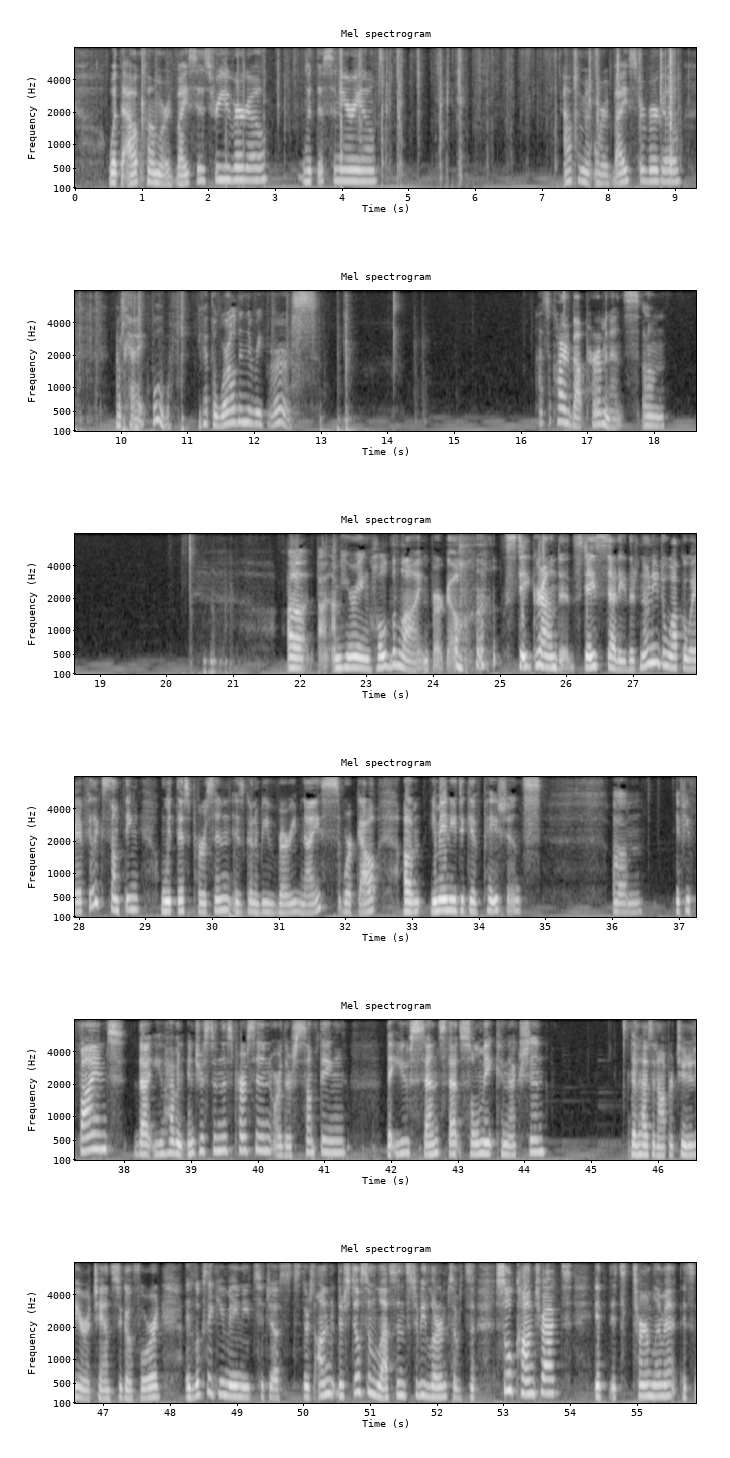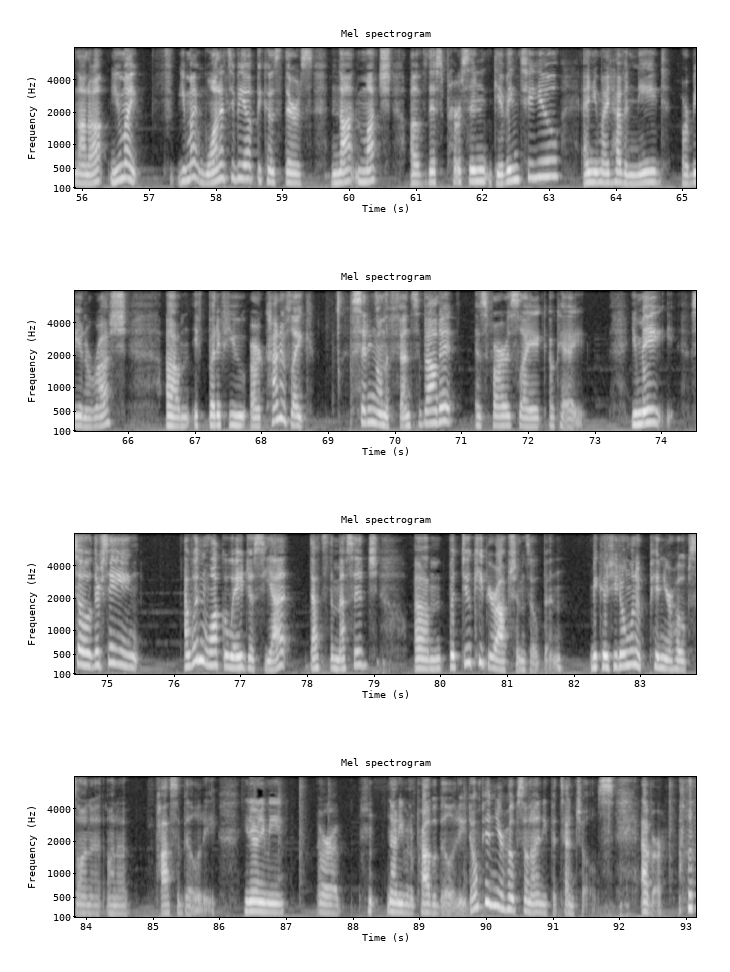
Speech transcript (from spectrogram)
what the outcome or advice is for you, Virgo, with this scenario. Outcome or advice for Virgo. Okay. Ooh, you got the world in the reverse. That's a card about permanence. Um, uh, I'm hearing hold the line, Virgo. stay grounded, stay steady. There's no need to walk away. I feel like something with this person is going to be very nice, work out. Um, you may need to give patience. Um, if you find that you have an interest in this person or there's something that you sense that soulmate connection, that has an opportunity or a chance to go forward. It looks like you may need to just there's on there's still some lessons to be learned. So it's a soul contract. It, it's term limit. It's not up. You might you might want it to be up because there's not much of this person giving to you and you might have a need or be in a rush. Um, if but if you are kind of like sitting on the fence about it as far as like okay you may so they're saying, I wouldn't walk away just yet. That's the message. Um, but do keep your options open because you don't want to pin your hopes on a on a possibility. You know what I mean? Or a not even a probability. Don't pin your hopes on any potentials ever. All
